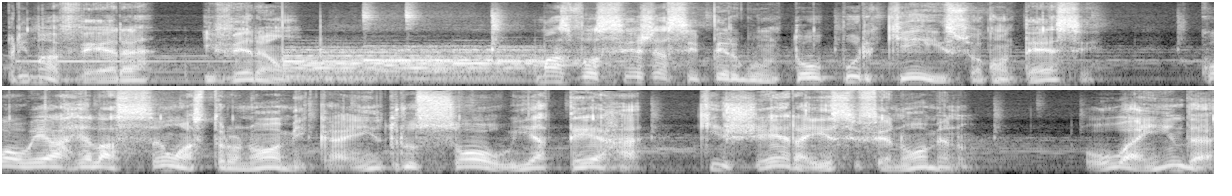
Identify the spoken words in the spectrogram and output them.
primavera e verão. Mas você já se perguntou por que isso acontece? Qual é a relação astronômica entre o Sol e a Terra que gera esse fenômeno? Ou ainda,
